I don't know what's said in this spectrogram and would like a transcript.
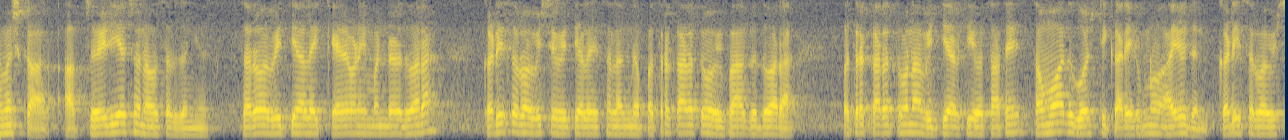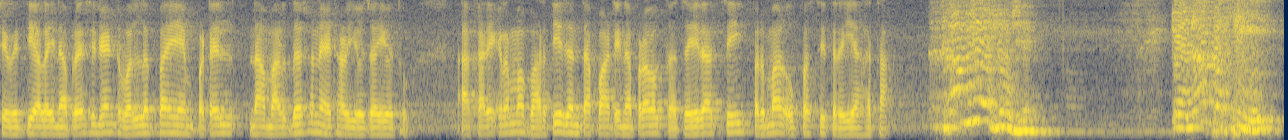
નમસ્કાર, આપ જોઈ રહ્યા છો નવસર્જન ન્યૂઝ. સર્વ વિદ્યાલય કેળવણી મંડળ દ્વારા કડી સર્વ વિશ્વવિદ્યાલય સંલગ્ન પત્રકારત્વ વિભાગ દ્વારા પત્રકારત્વના વિદ્યાર્થીઓ સાથે સંવાદ ગોષ્ઠી કાર્યક્રમનું આયોજન કડી સર્વ વિશ્વવિદ્યાલયના પ્રેસિડેન્ટ વલ્લભભાઈ એમ પટેલના માર્ગદર્શન હેઠળ યોજાયું હતું. આ કાર્યક્રમમાં ભારતીય જનતા પાર્ટીના પ્રવક્તા જયરાજસિંહ પરમાર ઉપસ્થિત રહ્યા હતા. એના પછી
